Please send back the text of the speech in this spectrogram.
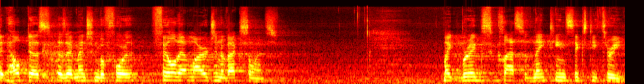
It helped us, as I mentioned before, fill that margin of excellence. Mike Briggs, class of 1963.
